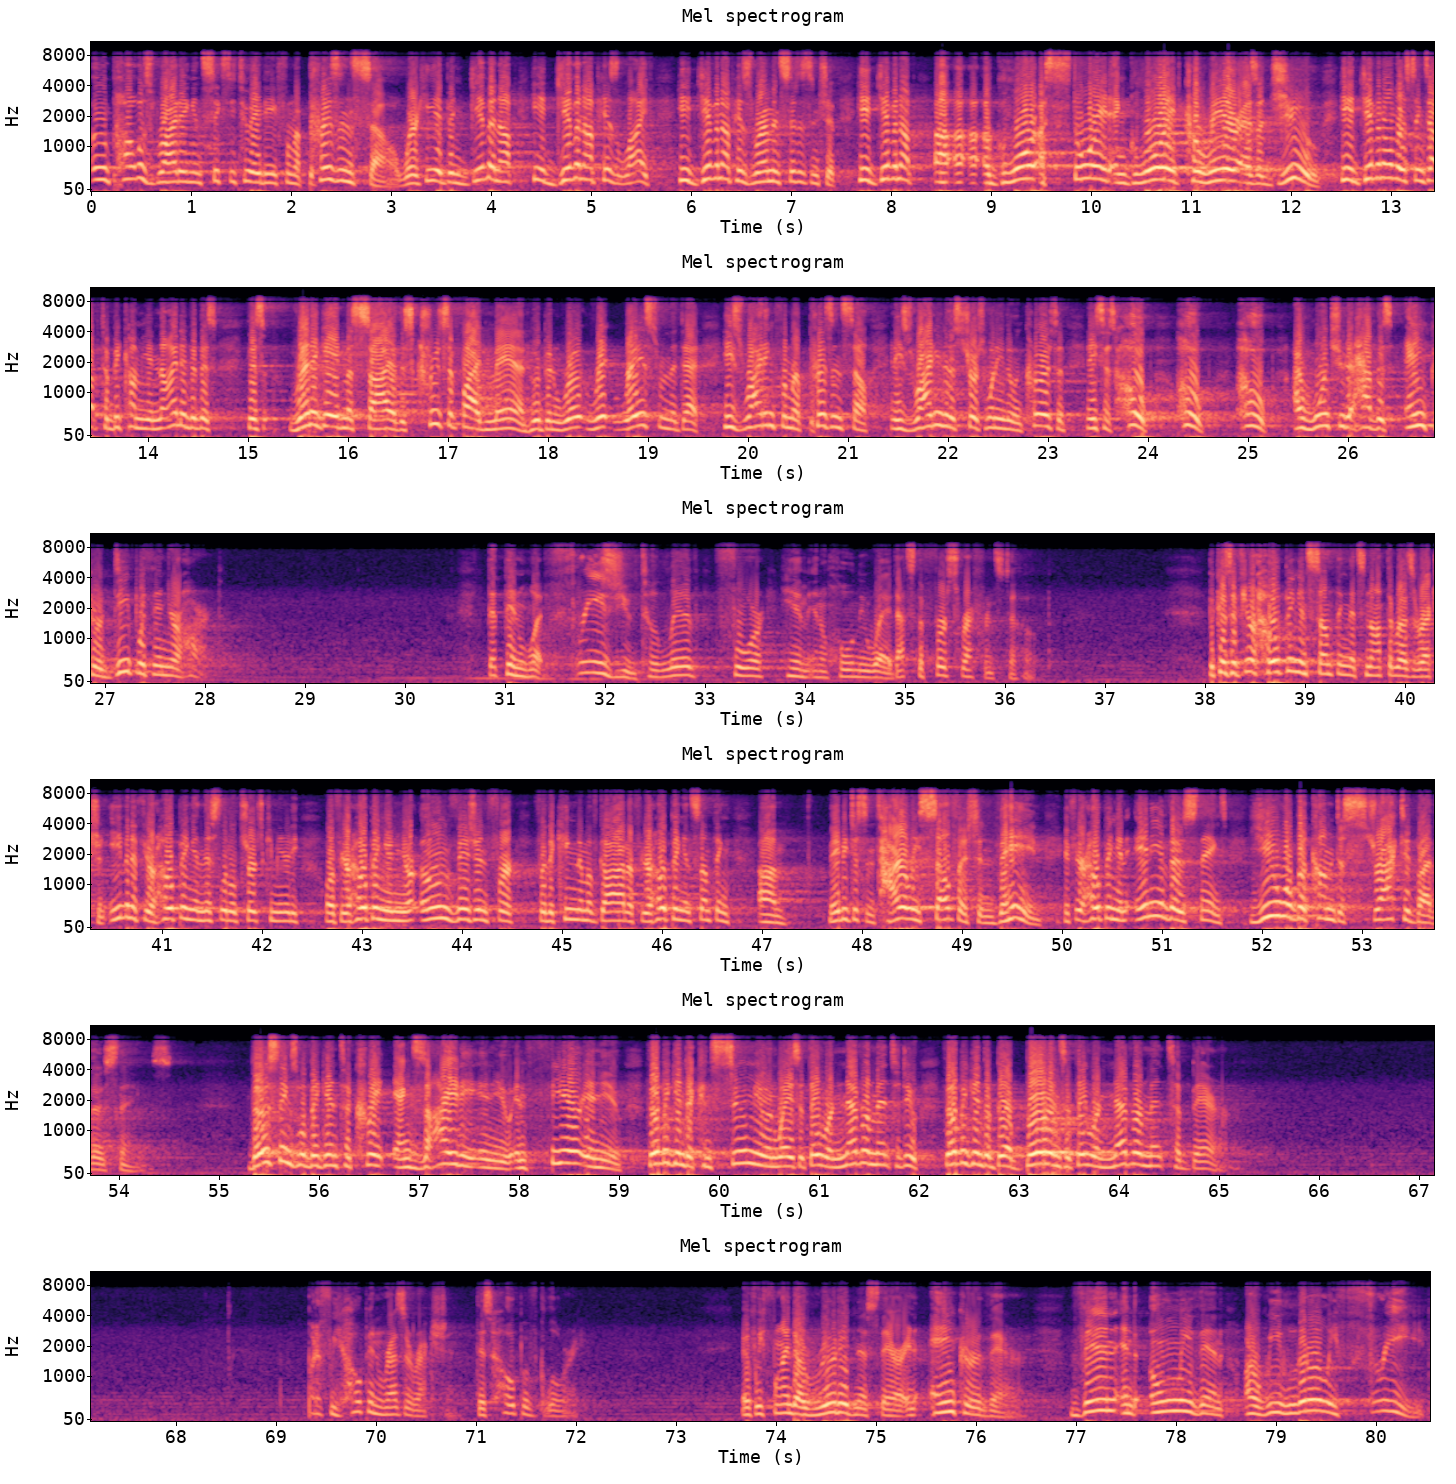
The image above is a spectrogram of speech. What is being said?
When Paul was writing in 62 AD from a prison cell where he had been given up, he had given up his life, he had given up his Roman citizenship, he had given up a, a, a, glor- a storied and gloried career as a Jew. He had given all those things up to become united to this, this renegade Messiah, this crucified man who had been ro- raised from the dead. He's writing from a prison cell and he's writing to this church wanting to encourage them. And he says, Hope, hope, hope. I want you to have this anchor deep within your heart that then what frees you to live for Him in a whole new way. That's the first reference to hope. Because if you're hoping in something that's not the resurrection, even if you're hoping in this little church community, or if you're hoping in your own vision for, for the kingdom of God, or if you're hoping in something um, maybe just entirely selfish and vain, if you're hoping in any of those things, you will become distracted by those things. Those things will begin to create anxiety in you and fear in you. They'll begin to consume you in ways that they were never meant to do. They'll begin to bear burdens that they were never meant to bear. But if we hope in resurrection, this hope of glory, if we find a rootedness there, an anchor there, then and only then are we literally freed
